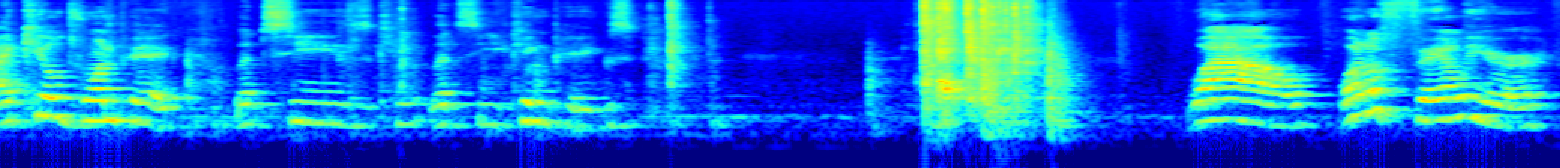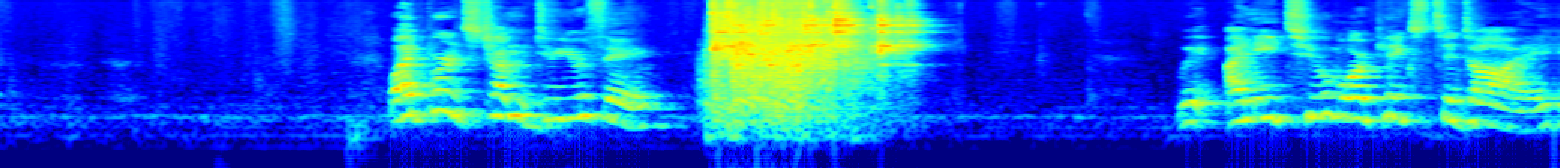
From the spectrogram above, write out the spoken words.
I killed one pig. Let's see. Let's see King Pigs. Wow, what a failure. Whitebird, it's time to do your thing. We, I need two more pigs to die.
